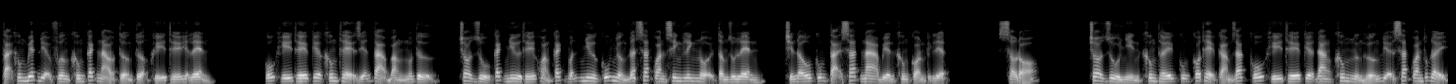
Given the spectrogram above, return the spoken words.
tại không biết địa phương không cách nào tưởng tượng khí thế hiện lên. Cố khí thế kia không thể diễn tả bằng ngôn từ, cho dù cách như thế khoảng cách vẫn như cũng nhường đất sát quan sinh linh nội tâm run lên, chiến đấu cũng tại sát na biến không còn kịch liệt. Sau đó, cho dù nhìn không thấy cũng có thể cảm giác cố khí thế kia đang không ngừng hướng địa sát quan thúc đẩy,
